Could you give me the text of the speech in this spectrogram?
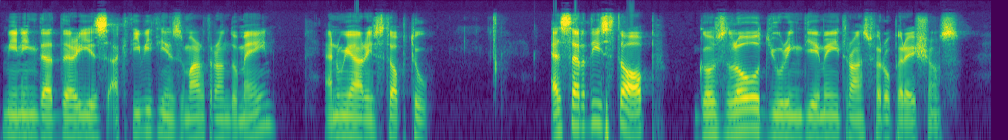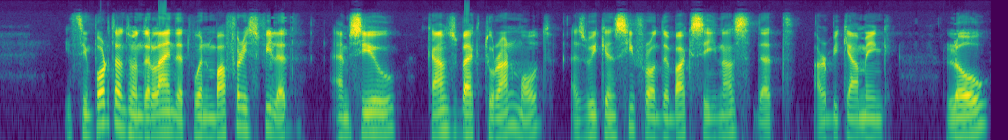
meaning that there is activity in smart run domain, and we are in stop 2. SRD stop goes low during DMA transfer operations. It's important to underline that when buffer is filled, MCU comes back to run mode, as we can see from the back signals that are becoming low.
